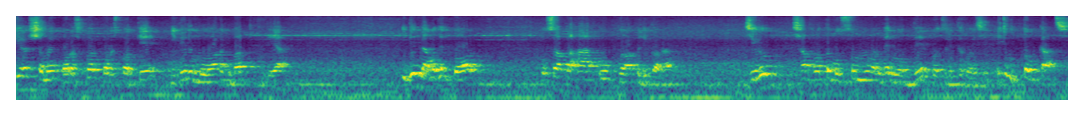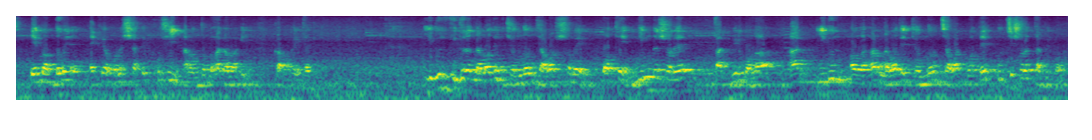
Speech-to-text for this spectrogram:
ফেরার সময় পরস্পর পরস্পরকে ঈদের মোবারকবাদ দেয়া। ঈদের নামাজের পর মুসাফাহা ও কোলাকুলি করা, যেরূপ সাধারণত মুসলমানদের মধ্যে প্রচলিত হয়েছে। এটি উত্তম কাজ। এর মাধ্যমে একে অপরের সাথে খুশি, আনন্দ, ভাগাভাগি করা হয়ে থাকে। ঈদ উল ফিতরের নামাজের জন্য যাওয়ার সময় পথে নিম্ন স্বরে তাকবির বলা আর ঈদ উল আল্লাহর নামাজের জন্য যাওয়ার পথে উচ্চ স্বরে তাকবির বলা।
